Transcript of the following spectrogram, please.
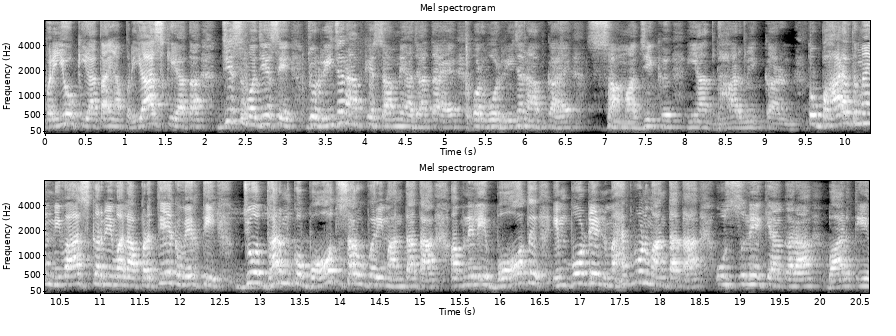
प्रयोग किया था, या प्रयास किया था, जिस वजह से से जो रीजन आपके सामने आ जाता है और वो रीजन आपका है सामाजिक या धार्मिक कारण। तो भारत में निवास करने वाला प्रत्येक व्यक्ति जो धर्म को बहुत सर्वोपरि मानता था, अपने लिए बहुत इंपॉर्टेंट महत्वपूर्ण मानता था, उसने क्या करा? भारतीय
